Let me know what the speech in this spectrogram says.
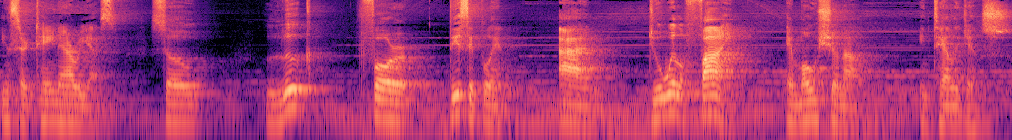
in certain areas. So look for discipline and you will find emotional intelligence.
